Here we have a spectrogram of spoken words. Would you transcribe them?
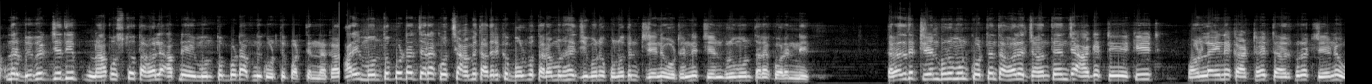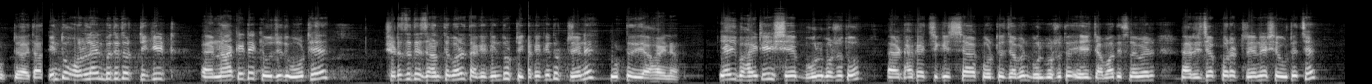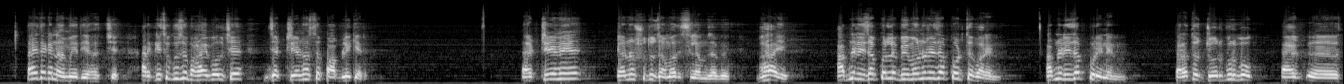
আপনার বিবেক যদি না পচতো তাহলে আপনি এই মন্তব্যটা আপনি করতে পারতেন না। আর এই মন্তব্যটা যারা করছে, আমি তাদেরকে বলব, তারা মনে হয় জীবনে কোনোদিন ট্রেনে ওঠেননি, ট্রেন ভ্রমণ তারা করেননি। তারা যদি ট্রেন ভ্রমণ করতেন, তাহলে জানতেন যে আগে টিকিট অনলাইনে কাটতে হয়, তারপরে ট্রেনে উঠতে হয়। কিন্তু অনলাইন ব্যতীত টিকিট না কেটে কেউ যদি ওঠে, সেটা যদি জানতে পারে, তাকে কিন্তু তাকে কিন্তু ট্রেনে উঠতে দেওয়া হয় না। এই ভাইটি, সে ভুলবশত ঢাকায় চিকিৎসা করতে যাবেন, ভুলবশত এই জামাত ইসলামের রিজার্ভ করা ট্রেনে সে উঠেছে, তাই তাকে নামিয়ে দেওয়া হচ্ছে। আর কিছু কিছু ভাই বলছে যে, ট্রেন হচ্ছে পাবলিকের। ট্রেনে কেন শুধু জামাত ইসলাম যাবে? ভাই, আপনি রিজার্ভ করলে বিমানও রিজার্ভ করতে পারেন। আপনি রিজার্ভ করে নেন। তারা তো জোরপূর্বক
